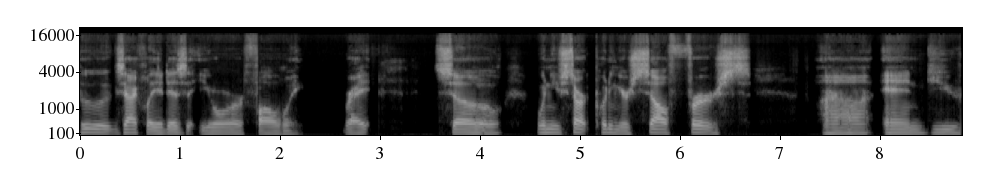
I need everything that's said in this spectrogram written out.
who exactly it is that you're following right so when you start putting yourself first uh, and you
